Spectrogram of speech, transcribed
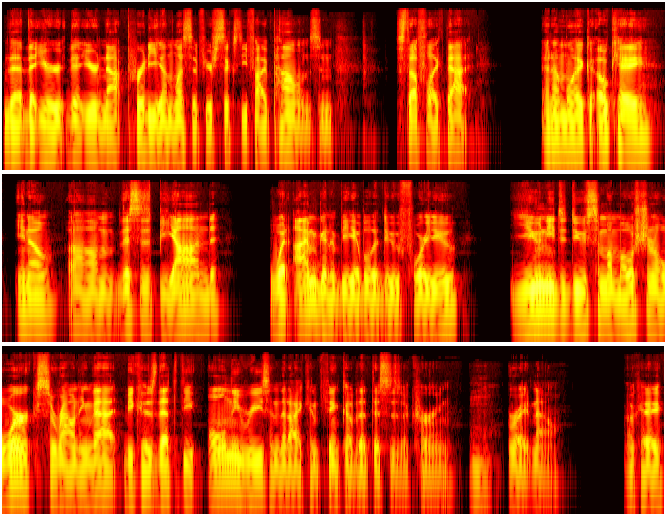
that that you're that you're not pretty unless if you're 65 pounds and stuff like that. And I'm like, okay, you know, um, this is beyond what I'm going to be able to do for you. You need to do some emotional work surrounding that because that's the only reason that I can think of that this is occurring Mm. right now. Okay.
